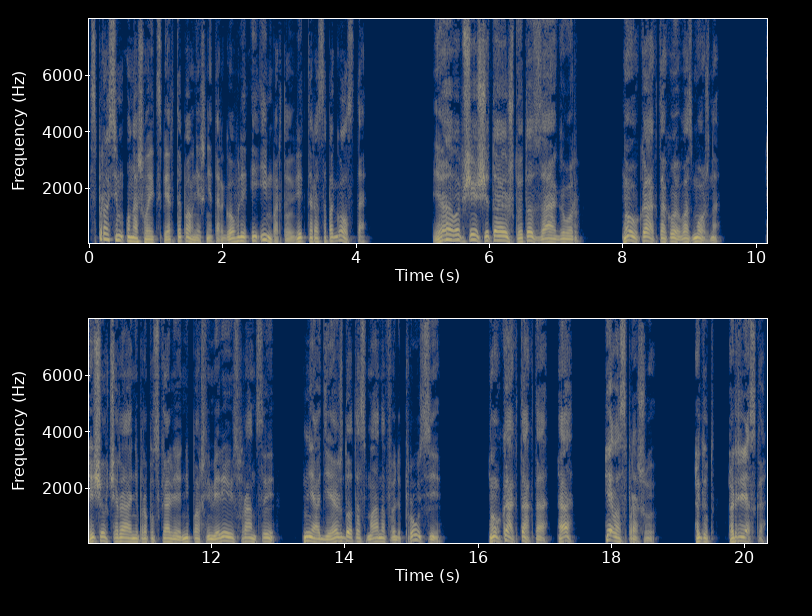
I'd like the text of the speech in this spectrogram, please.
Спросим у нашего эксперта по внешней торговле и импорту Виктора Сапоголста. «Я вообще считаю, что это заговор. Ну, как такое возможно? Еще вчера они пропускали ни парфюмерию из Франции, ни одежду от османов или Пруссии. Ну, как так-то, а? Я вас спрашиваю. И тут резко.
